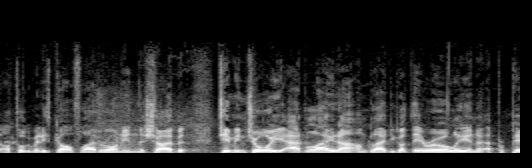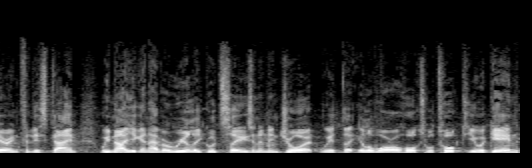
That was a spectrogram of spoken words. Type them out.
I'll talk about his golf later on in the show. But Tim, enjoy Adelaide. Uh, I'm glad you got there early and are preparing for this game. We know you're going to have a really good season and enjoy it with the Illawarra Hawks. We'll talk to you again.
